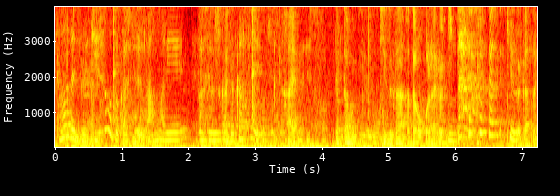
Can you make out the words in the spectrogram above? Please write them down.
そうですね。化粧とかしてるとあんまり難しいかもしれはいないです、でも多分気づかなかったら怒られるんでしょうね。気づかない。はい。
